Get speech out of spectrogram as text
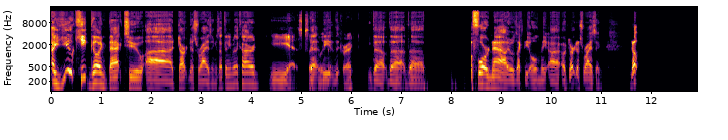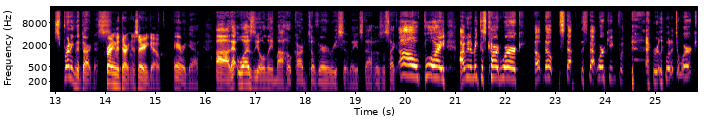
uh, you keep going back to uh, Darkness Rising. Is that the name of the card? Yes, the, the, the, correct. The the the before now it was like the only uh, oh Darkness Rising. Nope. Spreading the darkness. Spreading the darkness. There you go. There we go. Uh, that was the only Maho card until very recently and stuff. It was just like, oh boy, I'm gonna make this card work. Oh nope, it's not it's not working, but I really want it to work.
